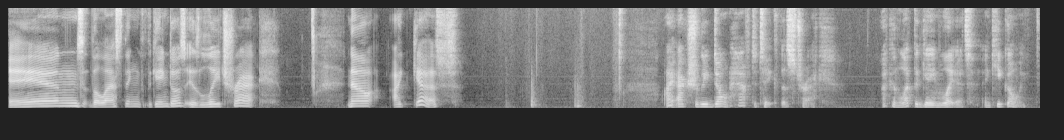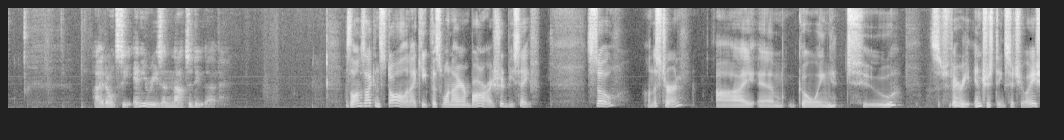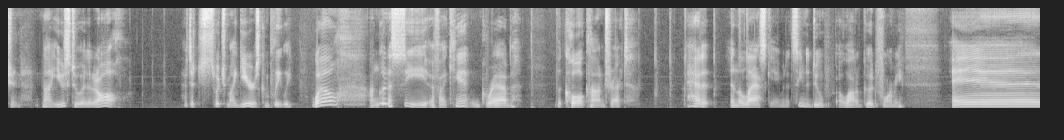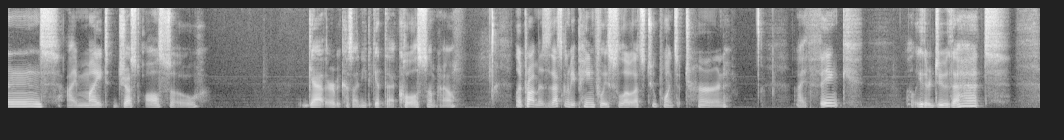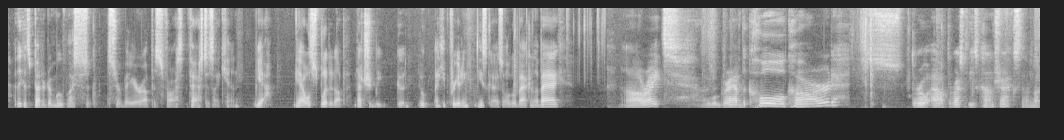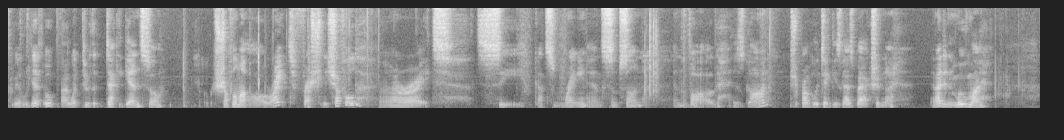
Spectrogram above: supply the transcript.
And the last thing that the game does is lay track. Now, I guess I actually don't have to take this track. I can let the game lay it and keep going. I don't see any reason not to do that. As long as I can stall and I keep this one iron bar, I should be safe. So, on this turn, I am going to... This is a very interesting situation. Not used to it at all. I have to switch my gears completely. Well, I'm going to see if I can't grab the coal contract. I had it in the last game, and it seemed to do a lot of good for me. And I might just also gather, because I need to get that coal somehow. The only problem is that's going to be painfully slow. That's two points a turn. I think I'll either do that. I think it's better to move my surveyor up as fast, fast as I can. Yeah, yeah, we'll split it up. That should be good. Oop, I keep forgetting. These guys all go back in the bag. Alright, I will grab the coal card. Throw out the rest of these contracts that I'm not going to be able to get. Oop, I went through the deck again, so shuffle them up. Alright, freshly shuffled. Alright, let's see. Got some rain and some sun, and the fog is gone. Should probably take these guys back, shouldn't I? And I didn't move my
